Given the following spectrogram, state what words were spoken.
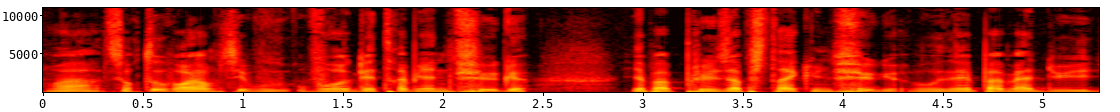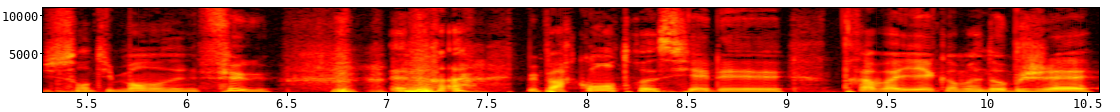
Voilà. Surtout, par exemple, si vous, vous réglez très bien une fugue, n'y a pas plus abstrait qu'une fugue. Vous n'allez pas mettre du, sentiment dans une fugue. Eh ben, mais par contre, si elle est travaillée comme un objet,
